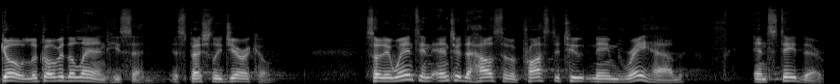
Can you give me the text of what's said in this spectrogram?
Go, look over the land, he said, especially Jericho. So they went and entered the house of a prostitute named Rahab and stayed there.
